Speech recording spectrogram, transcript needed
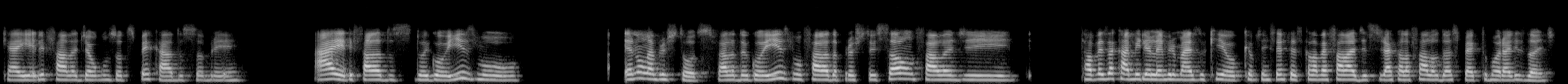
Que aí ele fala de alguns outros pecados sobre. Ah, ele fala do, do egoísmo. Eu não lembro de todos. Fala do egoísmo, fala da prostituição, fala de Talvez a Camila lembre mais do que eu, porque eu tenho certeza que ela vai falar disso, já que ela falou do aspecto moralizante.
